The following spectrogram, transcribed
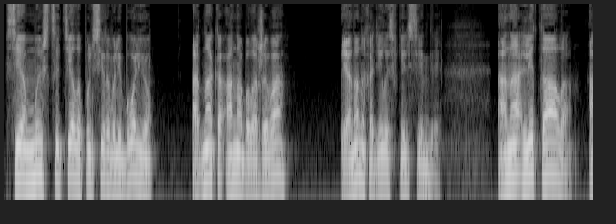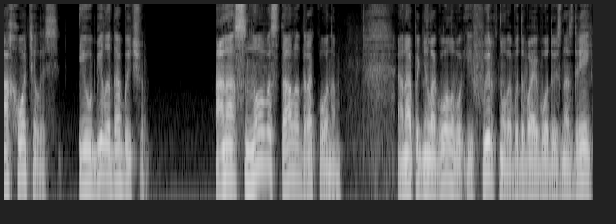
все мышцы тела пульсировали болью, однако она была жива, и она находилась в Кельсингре. Она летала, охотилась и убила добычу. Она снова стала драконом. Она подняла голову и фыркнула, выдувая воду из ноздрей.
